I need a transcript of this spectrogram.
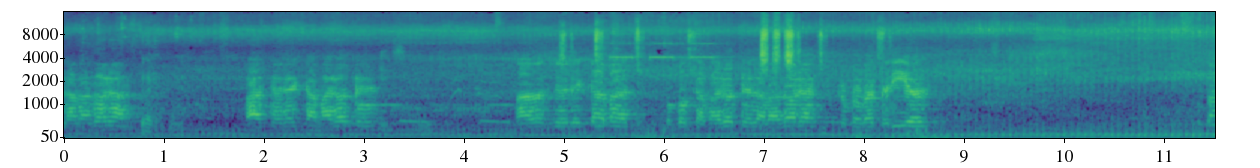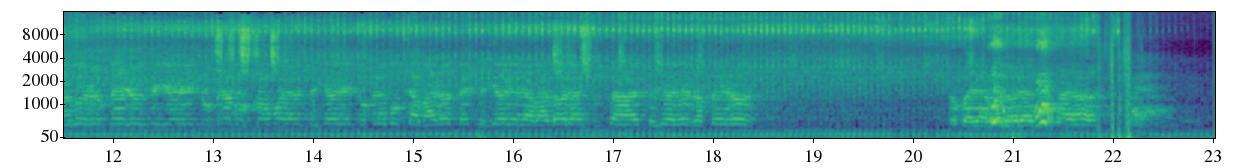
lavadora. Vamos a hacer camarote. Vamos a hacer camas, como camarote, lavadora, como baterías. Vamos romperos, señores, compramos cómodas, señores, compramos camarotes, señores, lavadoras, señores, romperos. Ropa lavadora,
